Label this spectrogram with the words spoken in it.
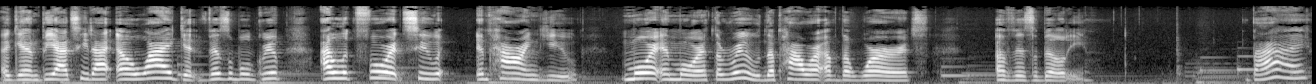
Again, bit.ly, get visible group. I look forward to empowering you more and more through the power of the words of visibility. Bye.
